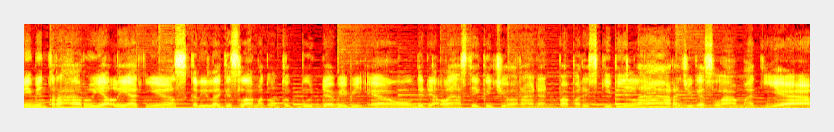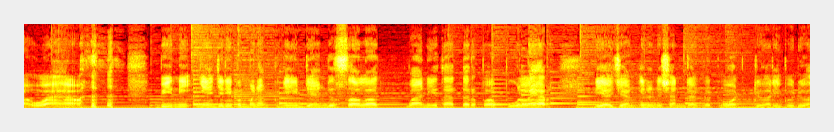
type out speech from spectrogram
Mimin terharu ya liatnya. Sekali lagi selamat untuk Bunda Baby L, Dedek Lesti Kejora dan Papa Rizky Bilar. Juga selamat ya. Wow, bininya jadi pemenang penyanyi dangdut solo wanita terpopuler di ajang Indonesian Dangdut World 2021.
